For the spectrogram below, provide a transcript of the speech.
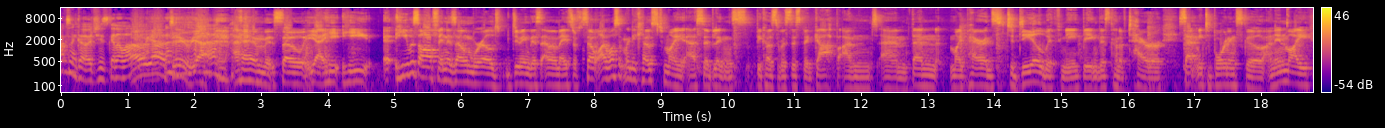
boxing coach. He's gonna love Oh that. yeah, too. Yeah. um. So yeah, he he he was off in his own world doing this MMA stuff. So I wasn't really close to my uh, siblings because there was this big gap, and um, then my parents, to deal with me being this kind of terror, sent me to boarding school. And in my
